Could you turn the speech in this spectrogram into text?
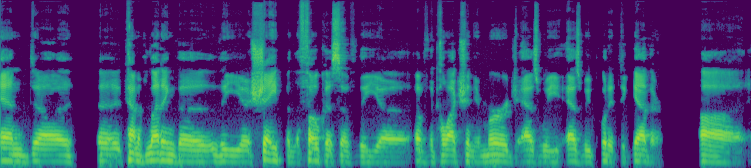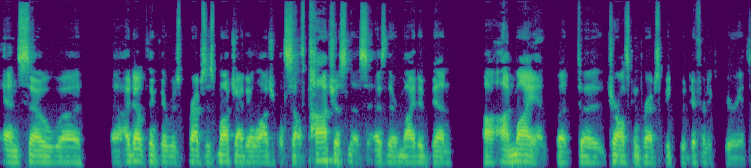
And uh, uh, kind of letting the the uh, shape and the focus of the uh, of the collection emerge as we as we put it together. Uh, and so I don't think there was perhaps as much ideological self consciousness as there might have been uh, on my end. But uh, Charles can perhaps speak to a different experience.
